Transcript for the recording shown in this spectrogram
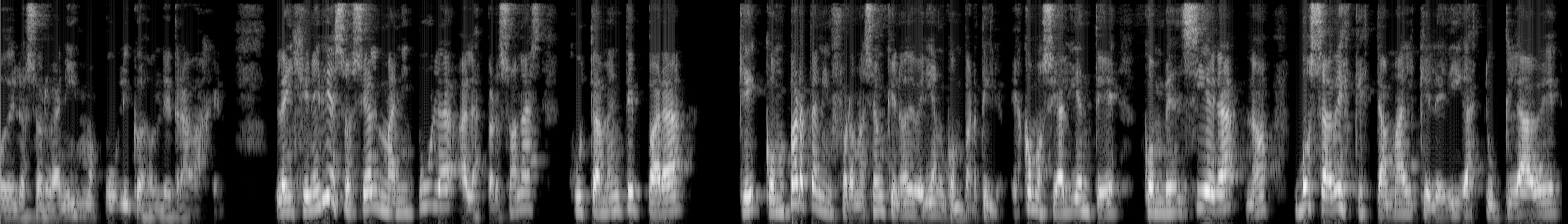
o de los organismos públicos donde trabajen. La ingeniería social manipula a las personas justamente para que compartan información que no deberían compartir. Es como si alguien te convenciera, ¿no? Vos sabés que está mal que le digas tu clave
